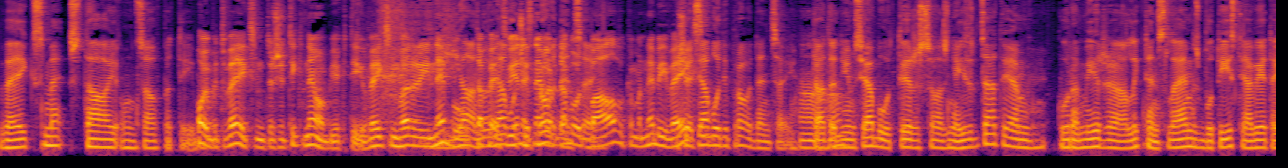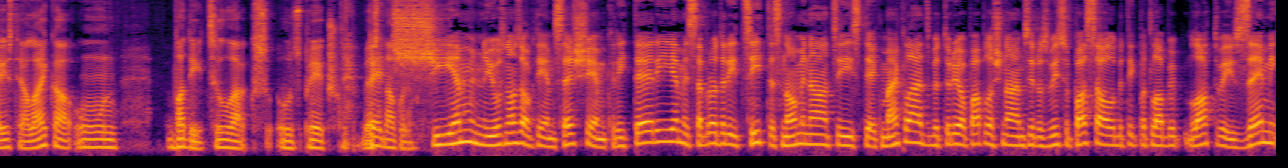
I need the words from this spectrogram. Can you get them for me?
veiksme, stāja un savpatība. Oi, bet veiksme taču ir tik neobjektīva. Veiksme var arī nebūt. Jā, nu, tāpēc vien es nevaru dabūt balvu, ka man nebija veiksme. Šeit jābūt providencei. Tātad jums jābūt ir savā ziņā izredzētajam, kuram ir liktenis lēmas būt īstajā vietā, īstajā laikā un vadīt cilvēkus uz priekšu. Pēc šiem jūs nosauktiem sešiem kritērijiem, es saprotu, arī citas nominācijas tiek meklētas, bet tur jau paplašinājums ir uz visu pasauli, bet tikpat labi Latvijas zemi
